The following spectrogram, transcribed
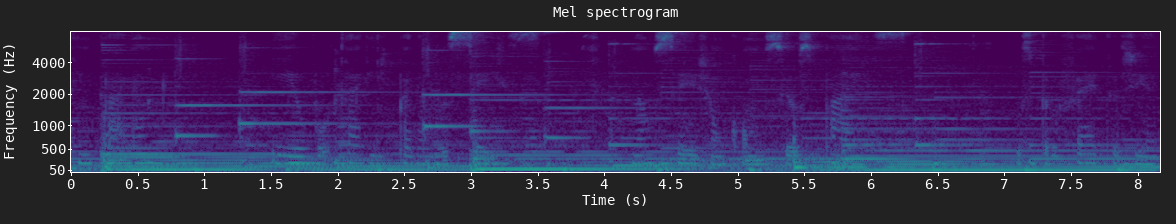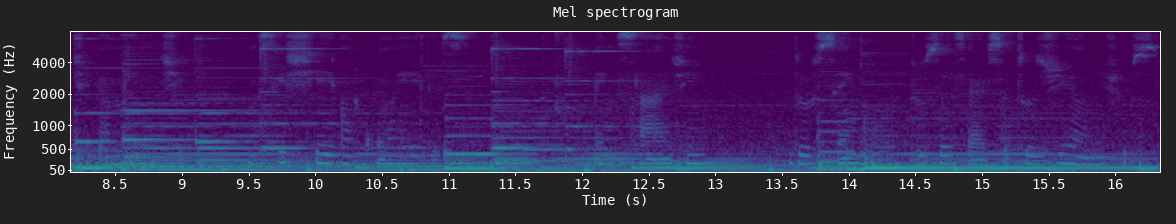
voltem para mim e eu voltarei para vocês. Não sejam como seus pais. Os profetas de antigamente insistiram com eles. Mensagem do Senhor dos Exércitos de Anjos.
